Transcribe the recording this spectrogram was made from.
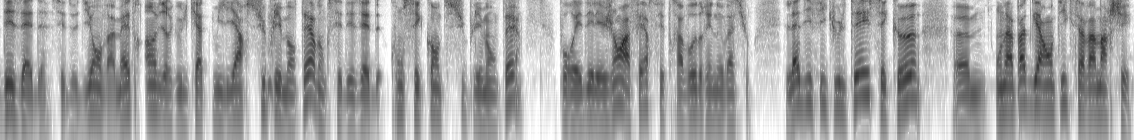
des aides. C'est de dire on va mettre 1,4 milliard supplémentaire, donc c'est des aides conséquentes supplémentaires pour aider les gens à faire ces travaux de rénovation. La difficulté, c'est que euh, on n'a pas de garantie que ça va marcher.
